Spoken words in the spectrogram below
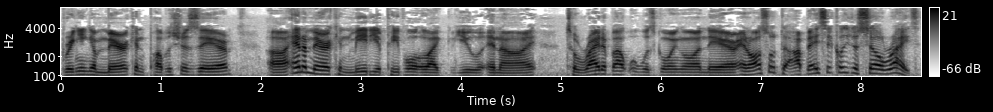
bringing American publishers there. Uh, and American media people like you and I to write about what was going on there, and also to uh, basically to sell rights.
